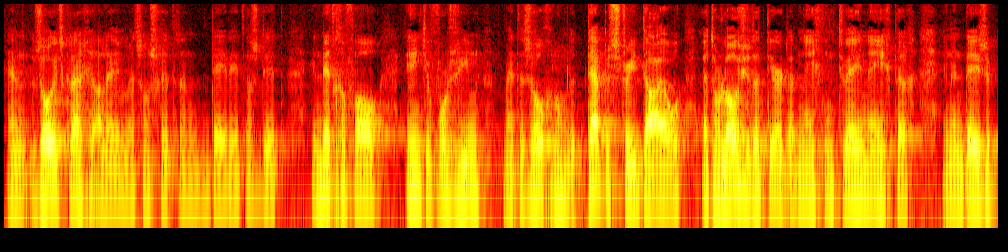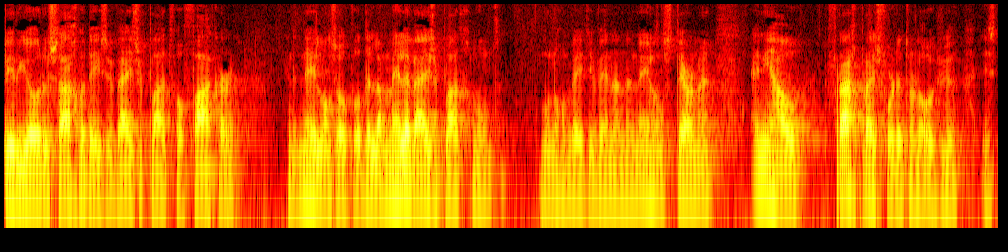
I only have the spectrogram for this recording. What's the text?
En zoiets krijg je alleen met zo'n schitterende D-date als dit. In dit geval eentje voorzien met de zogenoemde Tapestry Dial. Het horloge dateert uit 1992 en in deze periode zagen we deze wijzerplaat wel vaker. In het Nederlands ook wel de lamellenwijzerplaat genoemd. Ik moet nog een beetje wennen aan de Nederlandse termen. Anyhow, vraagprijs voor dit horloge is 13.800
